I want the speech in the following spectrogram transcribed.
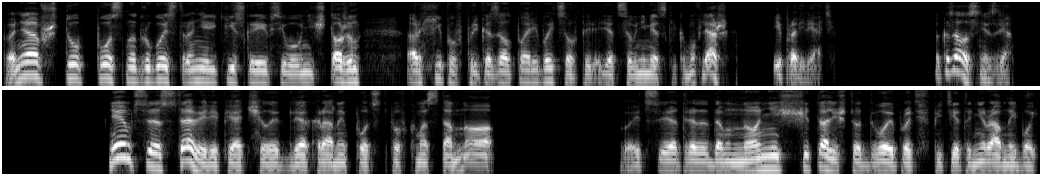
Поняв, что пост на другой стороне реки, скорее всего, уничтожен, Архипов приказал паре бойцов переодеться в немецкий камуфляж и проверять. Оказалось, не зря. Немцы оставили пять человек для охраны подступов к мостам, но бойцы отряда давно не считали, что двое против пяти — это неравный бой.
